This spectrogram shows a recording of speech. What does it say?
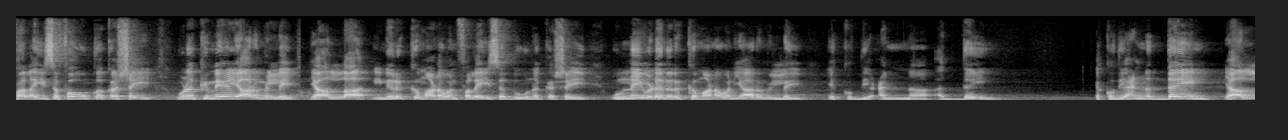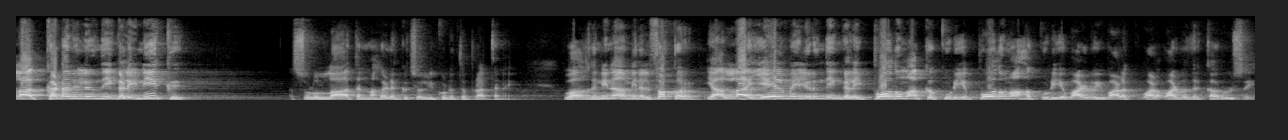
ஃபலை சஃபவுக்க கஷை உனக்கு மேல் யாரும் இல்லை. யா அல்லாஹ் நீ நெருக்கமானவன். ஃபலை சது உன கஷை உன்னை விட நெருக்கமானவன் யாரும் இல்லை. எக்குதி அண்ணா அத்தைன். யக்தி யா அல்லாஹ் கடனிலிருந்து எங்களை நீக்கு. ரசூலுல்லாஹ் தன் மகளுக்கு சொல்லி கொடுத்த பிரார்த்தனை. வக்னினா மினல் ஃபக்கர் யா அல்லாஹ் ஏழ்மையிலிருந்து எங்களை போதுமாக்கக்கூடிய போதுமாகக்கூடிய வாழ்வை வாழ வாழ்- வாழ்வதற்கு அருள் செய்.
